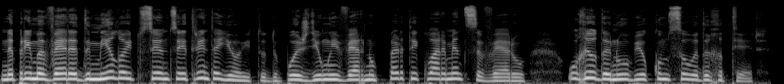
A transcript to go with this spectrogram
Na primavera de 1838, depois de um inverno particularmente severo, o rio Danúbio começou a derreter.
